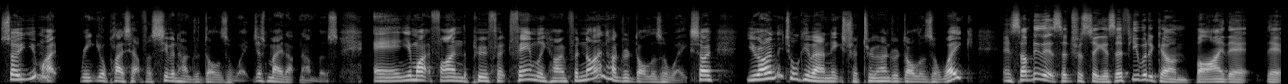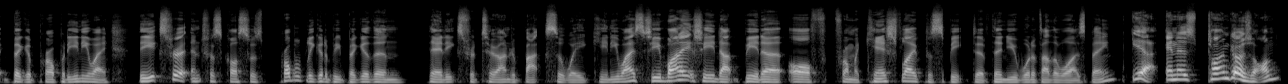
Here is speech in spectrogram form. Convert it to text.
So you might rent your place out for $700 a week, just made up numbers. And you might find the perfect family home for $900 a week. So you're only talking about an extra $200 a week. And something that's interesting is if you were to go and buy that that bigger property anyway, the extra interest cost was probably going to be bigger than that extra 200 bucks a week anyway. So you might actually end up better off from a cash flow perspective than you would have otherwise been. Yeah. And as time goes on,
